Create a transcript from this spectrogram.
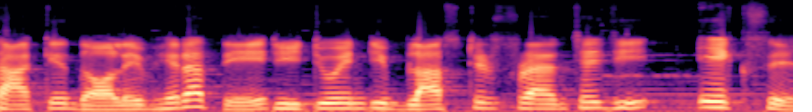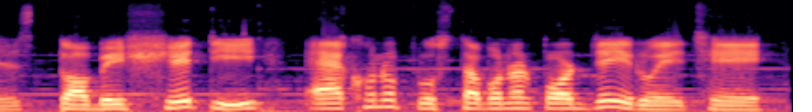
তাকে দলে ফেরাতে টি টোয়েন্টি ব্লাস্টের ফ্র্যাঞ্চাইজি এক্সেস, তবে সেটি এখনও প্রস্তাবনার পর্যায়ে রয়েছে।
